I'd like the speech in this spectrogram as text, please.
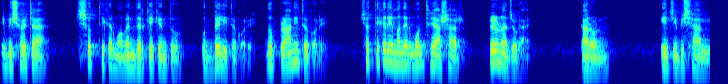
এ বিষয়টা সত্যিকার মোমেনদেরকে কিন্তু উদ্বেলিত করে, অনুপ্রাণিত করে। সত্যিকার ইমানের মধ্যে আসার প্রেরণা যোগায়। কারণ এই যে বিশাল,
